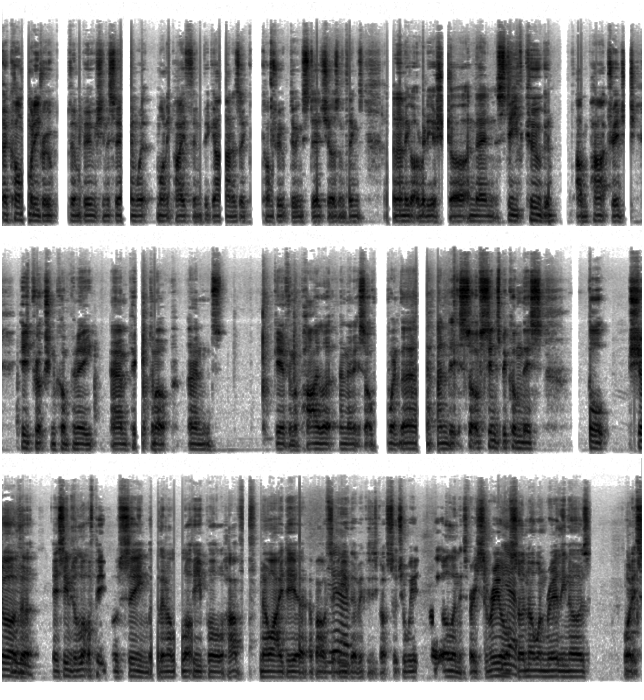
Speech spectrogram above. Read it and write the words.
a comedy troupe, the Boosh, in the same way Monty Python began as a comedy troupe doing stage shows and things, and then they got a radio show, and then Steve Coogan, Alan Partridge, his production company, um, picked them up and gave them a pilot, and then it sort of went there, and it's sort of since become this cult show that it seems a lot of people have seen, but then a lot of people have no idea about Yeah. it either because it's got such a weird title and it's very surreal, Yeah. so no one really knows what it's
